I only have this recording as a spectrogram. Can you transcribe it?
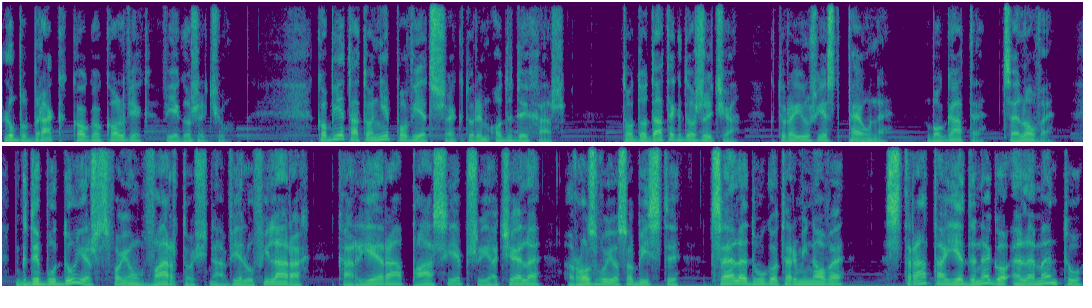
lub brak kogokolwiek w jego życiu. Kobieta to nie powietrze, którym oddychasz. To dodatek do życia, które już jest pełne, bogate, celowe. Gdy budujesz swoją wartość na wielu filarach kariera, pasje, przyjaciele, rozwój osobisty, cele długoterminowe strata jednego elementu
